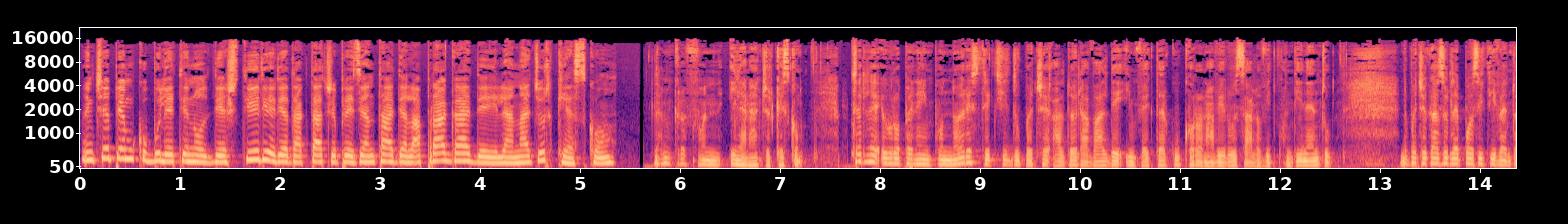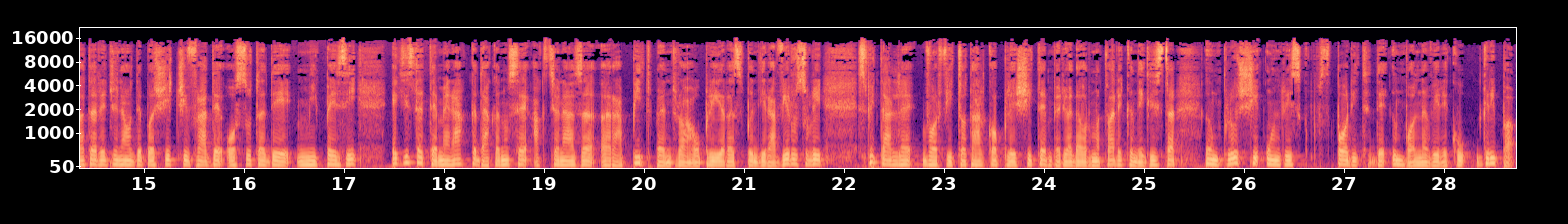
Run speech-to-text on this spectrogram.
Începem cu buletinul de știri redactat și prezentat de la Praga de Ileana Giurchescu. La microfon, Ileana Ciurchescu. Țările europene impun noi restricții după ce al doilea val de infectări cu coronavirus a lovit continentul. După ce cazurile pozitive în toată regiunea au depășit cifra de 100 de mii pe zi, există temerea că dacă nu se acționează rapid pentru a opri răspândirea virusului, spitalele vor fi total copleșite în perioada următoare când există în plus și un risc sporit de îmbolnăvire cu gripă.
